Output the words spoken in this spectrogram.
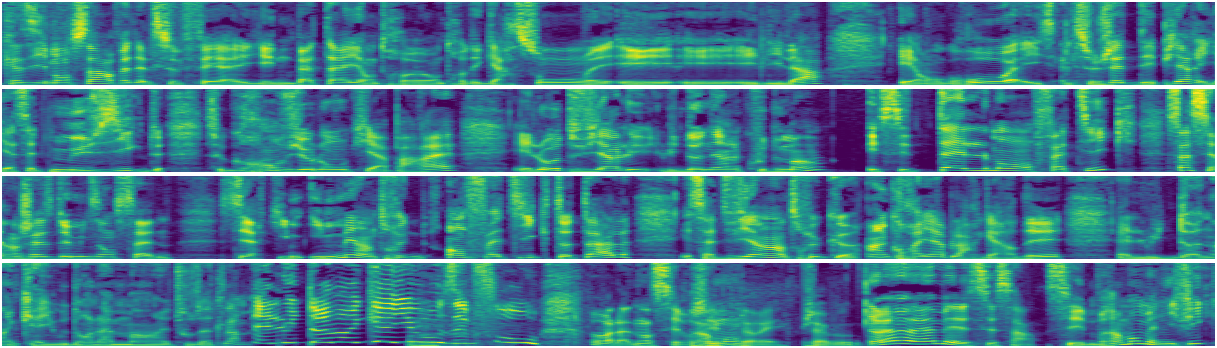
quasiment ça en fait elle se fait il y a une bataille entre entre des garçons et, Lila. Et en gros elle, se jette des pierres et il y a cette musique de ce grand violon qui apparaît. Et l'autre vient lui donner un coup de main et c'est tellement emphatique ça c'est un geste de mise en scène c'est-à-dire qu'il il met un truc emphatique total et ça devient un truc euh, incroyable à regarder elle lui donne un caillou dans la main et tout ça là mais elle lui donne un caillou c'est fou voilà non c'est J'ai vraiment pleuré, j'avoue. Ouais, ouais, mais c'est ça. C'est vraiment magnifique.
